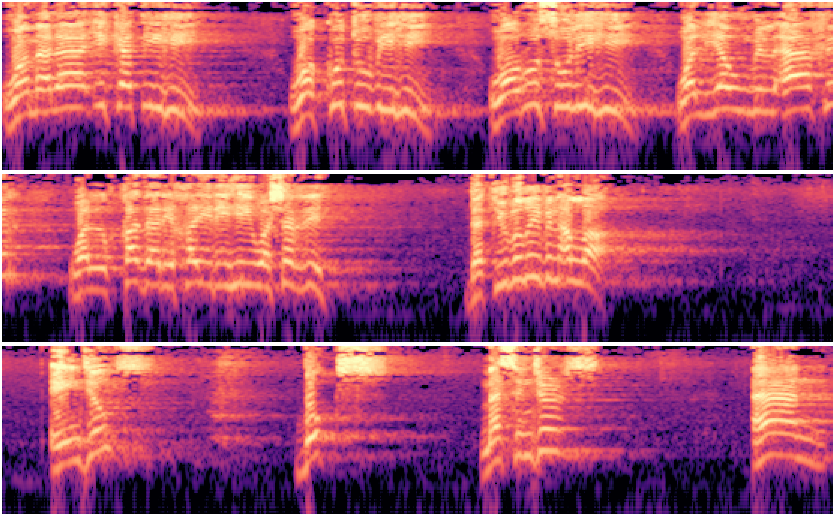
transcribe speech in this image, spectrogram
وملائكته وكتبه ورسله واليوم الآخر والقدر خيره وشره that you believe in Allah angels books messengers and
